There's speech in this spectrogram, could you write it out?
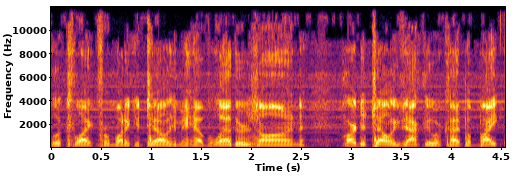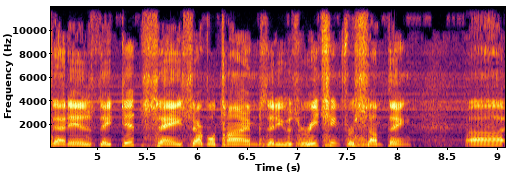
Looks like, from what I could tell, he may have leathers on. Hard to tell exactly what type of bike that is. They did say several times that he was reaching for something uh,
